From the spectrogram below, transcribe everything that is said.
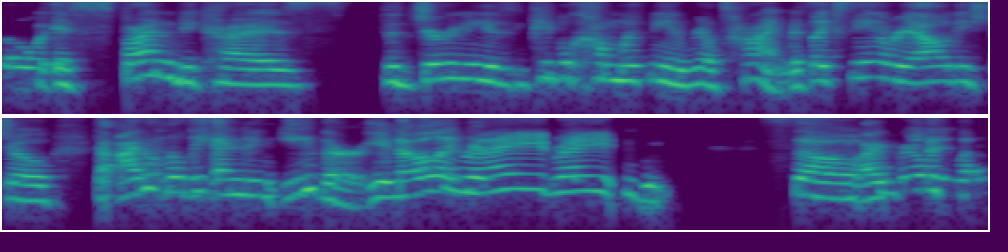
so it's fun because the journey is people come with me in real time. It's like seeing a reality show that I don't know the ending either, you know, like right, right. So I really like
